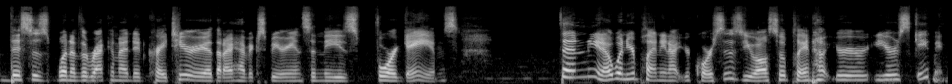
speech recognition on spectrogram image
this is one of the recommended criteria that I have experience in these four games. Then, you know, when you're planning out your courses, you also plan out your year's gaming.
